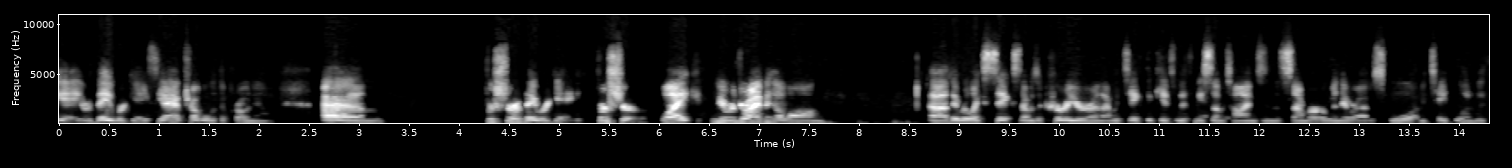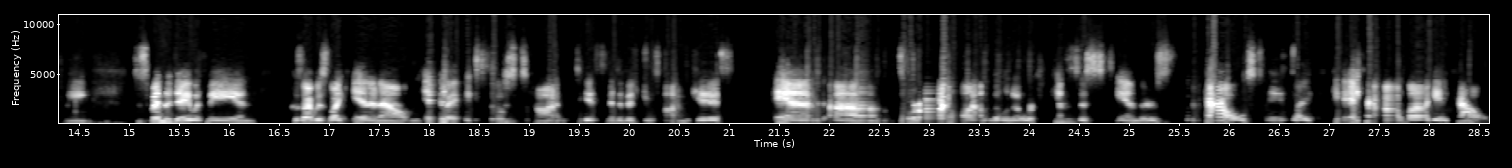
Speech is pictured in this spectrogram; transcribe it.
gay or they were gay. See, I have trouble with the pronoun. Um, for sure they were gay. For sure. Like we were driving along. Uh, they were like six. I was a courier, and I would take the kids with me sometimes in the summer when they were out of school. I would take one with me to spend the day with me, and because I was like in and out. And anyway, so time to get some individual time with kids. And um, so we're out in the middle of nowhere, Kansas, and there's cows. And he's like, gay cows, like gay cows.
